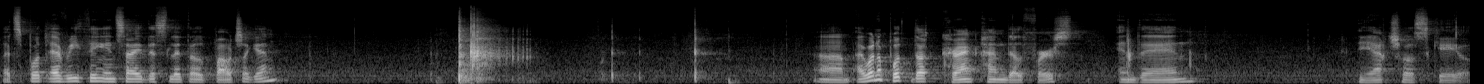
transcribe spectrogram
Let's put everything inside this little pouch again. Um, I want to put the crank handle first and then the actual scale.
